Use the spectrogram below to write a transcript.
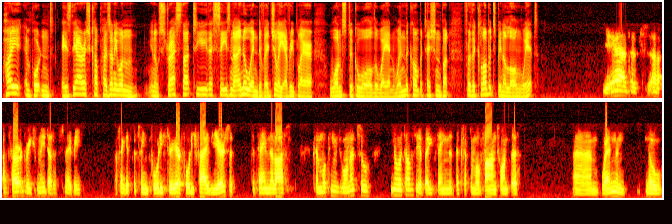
how important is the Irish Cup? Has anyone, you know, stressed that to you this season? I know individually every player wants to go all the way and win the competition, but for the club, it's been a long wait. Yeah, that's, I've heard recently that it's maybe I think it's between 43 or 45 years at the time the last Cliftonville teams won it. So, you know, it's obviously a big thing that the Cliftonville fans want to um, win and, you know,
